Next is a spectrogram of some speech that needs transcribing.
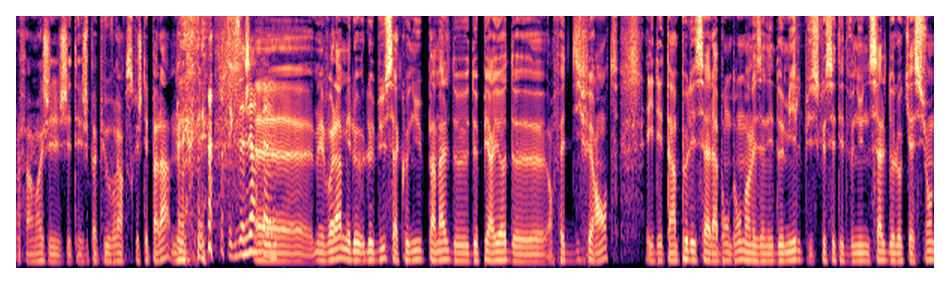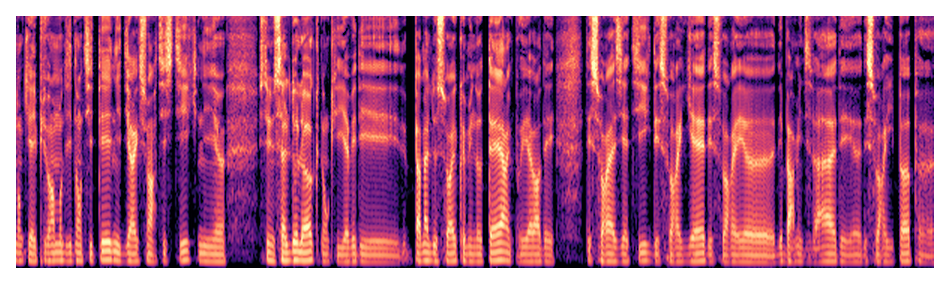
Enfin, moi, j'ai pas pu ouvrir parce que j'étais pas là, mais. T'exagères. euh, mais voilà, mais le, bus a connu pas mal de, de périodes euh, en fait différentes et il était un peu laissé à l'abandon dans les années 2000 puisque c'était devenu une salle de location, donc il n'y avait plus vraiment d'identité ni de direction artistique, ni euh, c'était une salle de loc, donc il y avait des pas mal de soirées communautaires. Il pouvait y avoir des, des soirées asiatiques, des soirées gays, des soirées des bar mitzvahs, des euh, des soirées hip-hop. Euh,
